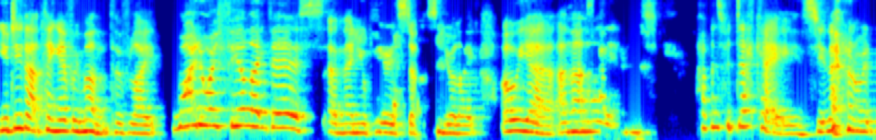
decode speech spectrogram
you do that thing every month of like, why do I feel like this? And then your period starts and you're like, oh yeah. And that's oh, yeah happens for decades, you know,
